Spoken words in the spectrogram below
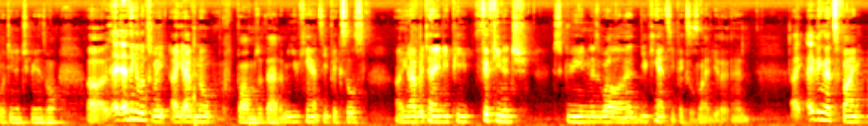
14 inch screen as well. Uh, I, I, think it looks great. I, I, have no problems with that. I mean, you can't see pixels. Uh, you have a 1080p 15 inch screen as well, and you can't see pixels on that either. And I, I think that's fine.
